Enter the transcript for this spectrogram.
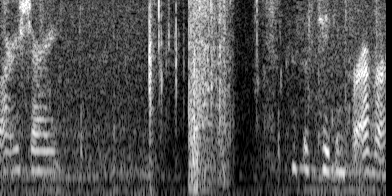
Sorry, Sherry. This is taking forever.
